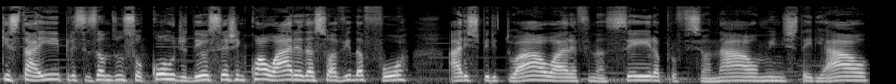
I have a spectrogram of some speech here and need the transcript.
que está aí precisando de um socorro de Deus, seja em qual área da sua vida for área espiritual, área financeira, profissional, ministerial,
